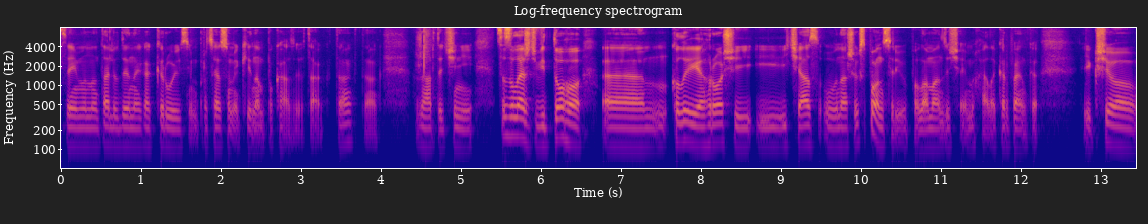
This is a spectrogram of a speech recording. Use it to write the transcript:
Це іменно та людина, яка керує всім процесом, який нам показує. Так, так, так, жарти чи ні. Це залежить від того, е, коли є гроші і час у наших спонсорів Павла Манзича і Михайла Карпенка. Якщо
